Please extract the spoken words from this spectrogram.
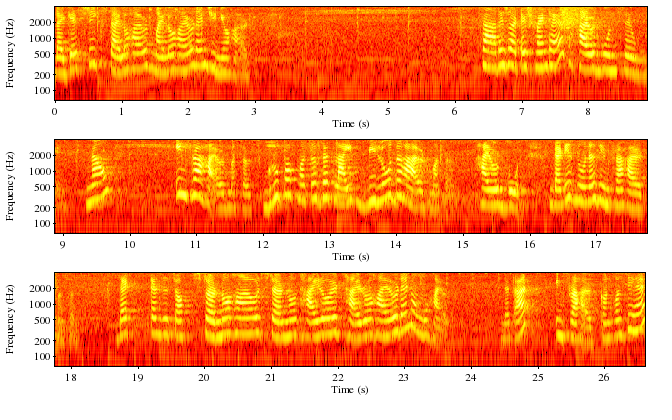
digastric stylohyoid mylohyoid and genio geniohyoid सारे जो अटैचमेंट है, हायोड बोन से होंगे। Now infrahyoid muscles group of muscles that lies below the hyoid muscle hyoid bone that is known as infrahyoid muscle that consists of sternohyoid sternothyroid thyrohyoid and omohyoid that are infrahyoid कौन कौन सी है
